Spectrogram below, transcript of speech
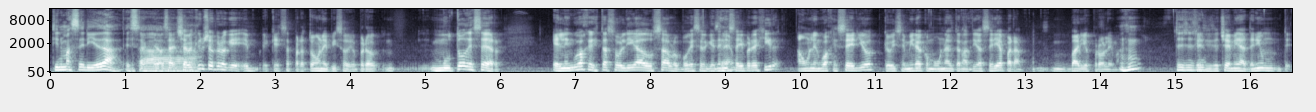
tiene más seriedad. Esa... O sea, JavaScript yo creo que, eh, que es para todo un episodio, pero mutó de ser el lenguaje que estás obligado a usarlo porque es el que tenés Sí. ahí para elegir a un lenguaje serio que hoy se mira como una alternativa seria para varios problemas. Sí, sí, Que dice, che, mira, tenía un, te-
